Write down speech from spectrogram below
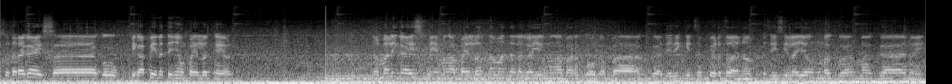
So, tara guys, uh, pick upin natin yung pilot ngayon. Normally guys, may mga pilot naman talaga yung mga barko kapag uh, didikit sa puerto ano kasi sila yung mag, mag uh, ano eh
